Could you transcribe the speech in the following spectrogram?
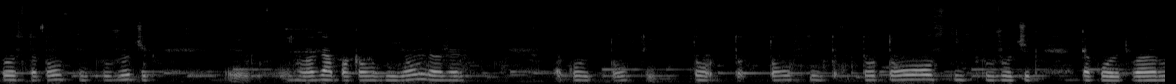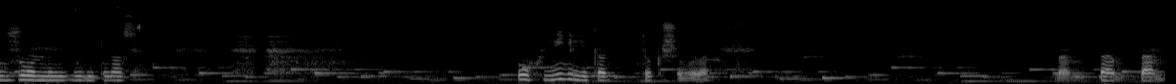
просто толстый кружочек. Глаза пока уберем даже. Такой толстый, то, то, толстый, то- то толстый кружочек такой вот вооруженный будет у нас. Ух, видели, как только что было? Бам-бам-бам.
